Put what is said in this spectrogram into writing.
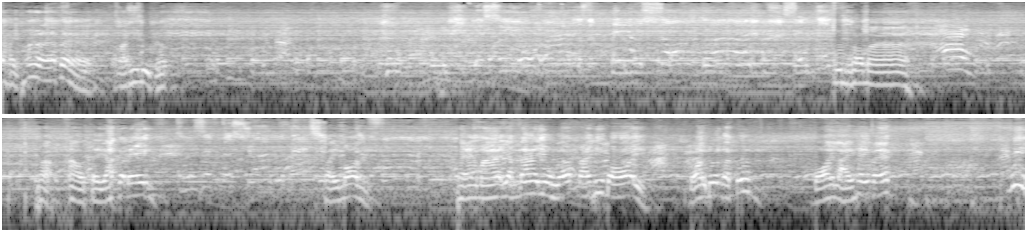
จ่ายพลาดแล้วแม่มาที่หลุดครับทุ่มเข้ามาครับเอาแต่ยัดกันเองไซมอน แทงมายังได้อยู่ครับมาที่บอย บอยดวลกับตุ้ม บอยไหลให้แม็กนี่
